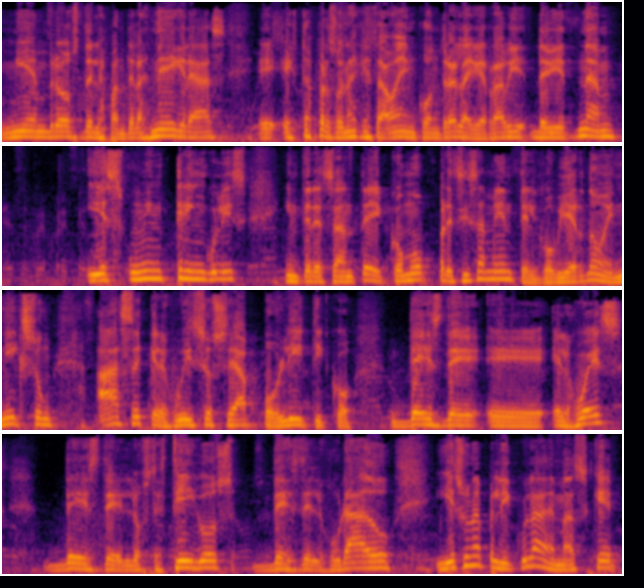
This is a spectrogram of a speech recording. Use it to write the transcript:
miembros de las Panteras Negras, estas personas que estaban en contra de la guerra de Vietnam. Y es un intríngulis interesante de cómo precisamente el gobierno de Nixon hace que el juicio sea político, desde eh, el juez, desde los testigos, desde el jurado. Y es una película además que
